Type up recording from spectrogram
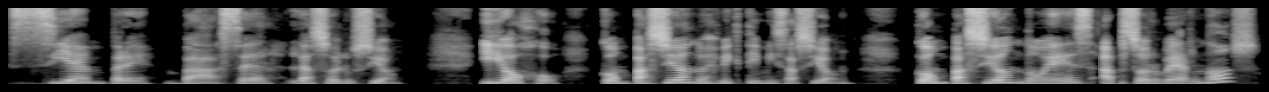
siempre va a ser la solución. Y ojo, compasión no es victimización. Compasión no es absorbernos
